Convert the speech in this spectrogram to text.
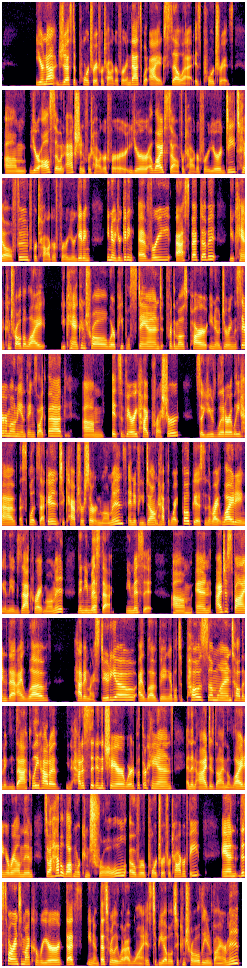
you're not just a portrait photographer, and that's what I excel at is portraits. Um, you're also an action photographer. You're a lifestyle photographer. You're a detail food photographer. You're getting, you know, you're getting every aspect of it. You can't control the light. You can't control where people stand for the most part, you know, during the ceremony and things like that. Um, it's very high pressure. So you literally have a split second to capture certain moments. And if you don't have the right focus and the right lighting in the exact right moment, then you miss that. You miss it. Um, and I just find that I love having my studio. I love being able to pose someone, tell them exactly how to you know, how to sit in the chair, where to put their hands, and then I design the lighting around them. So I have a lot more control over portrait photography. And this far into my career, that's you know that's really what I want is to be able to control the environment,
